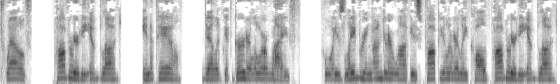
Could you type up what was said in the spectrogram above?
12. Poverty of blood. In a pale, delicate girl or wife, who is laboring under what is popularly called poverty of blood.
